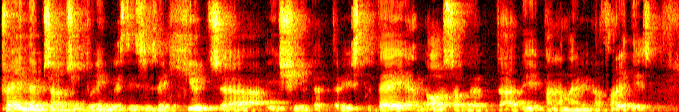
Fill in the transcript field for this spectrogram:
train themselves into English. This is a huge uh, issue that there is today, and also that uh, the Panamanian authorities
